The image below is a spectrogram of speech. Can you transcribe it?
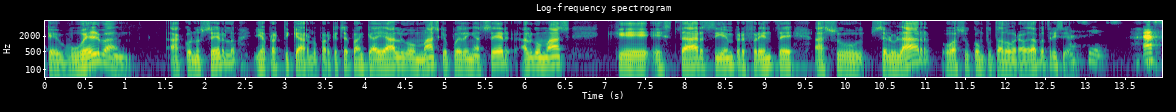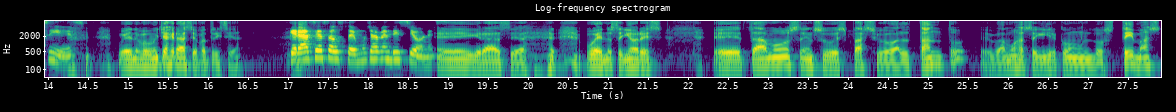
que vuelvan a conocerlo y a practicarlo, para que sepan que hay algo más que pueden hacer, algo más que estar siempre frente a su celular o a su computadora, ¿verdad, Patricia? Así es, así es. bueno, pues muchas gracias, Patricia. Gracias a usted, muchas bendiciones. gracias. Bueno, señores. Eh, estamos en su espacio al tanto. Eh, vamos a seguir con los temas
